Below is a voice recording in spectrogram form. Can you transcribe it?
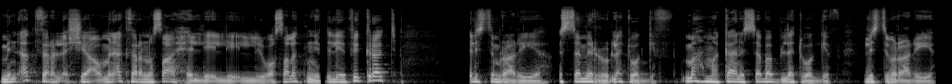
من أكثر الأشياء ومن أكثر النصائح اللي اللي, اللي وصلتني اللي هي فكره الاستمرارية استمروا لا توقف مهما كان السبب لا توقف الاستمرارية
